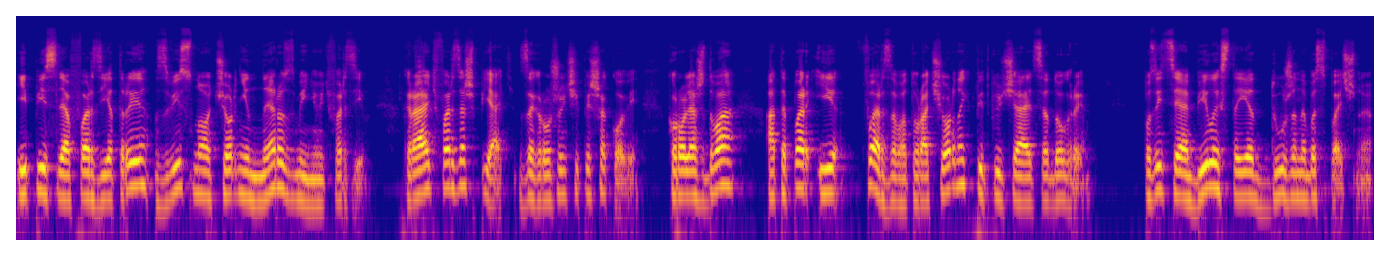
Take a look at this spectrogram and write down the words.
і після ферзь Е3, звісно, чорні не розмінюють ферзів. Грають ферзь H5, загрожуючи пішакові, король H2, а тепер і ферзова тура чорних підключається до гри. Позиція білих стає дуже небезпечною,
